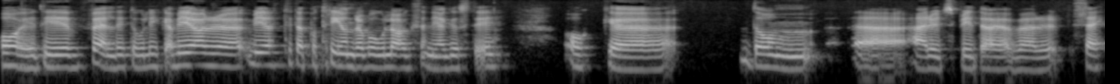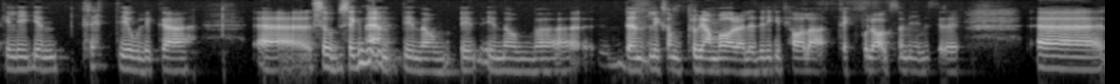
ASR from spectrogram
Oj, det är väldigt olika. Vi har, eh, vi har tittat på 300 bolag sedan i augusti och eh, de eh, är utspridda över säkerligen 30 olika eh, subsegment inom, in, inom eh, den liksom, programvara eller det digitala techbolag som vi investerar i. Eh,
